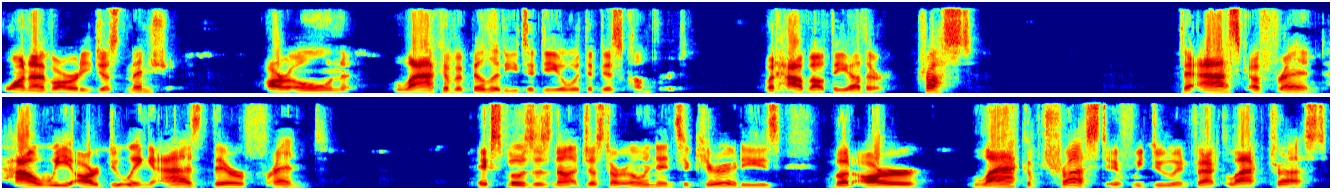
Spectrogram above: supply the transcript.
One I've already just mentioned. Our own lack of ability to deal with the discomfort. But how about the other? Trust. To ask a friend how we are doing as their friend exposes not just our own insecurities, but our lack of trust, if we do in fact lack trust,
